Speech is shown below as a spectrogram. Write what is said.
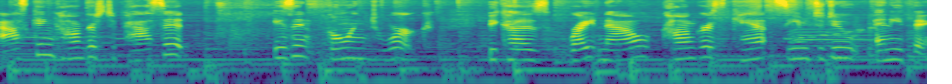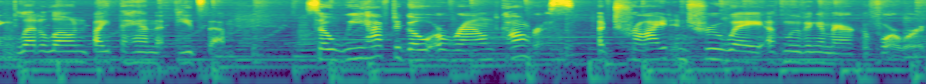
asking Congress to pass it isn't going to work because right now, Congress can't seem to do anything, let alone bite the hand that feeds them. So we have to go around Congress, a tried and true way of moving America forward.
